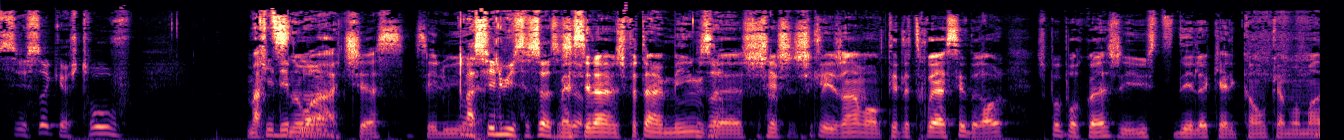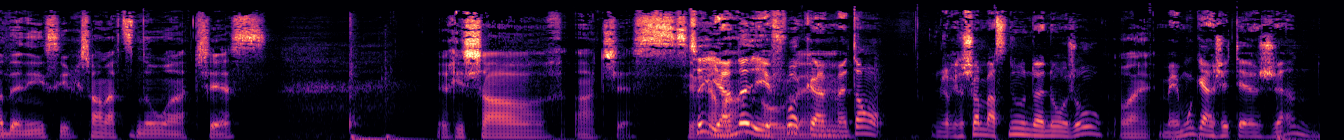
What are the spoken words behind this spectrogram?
C'est ça que je trouve. Martino en chess, c'est lui. Ah, euh. c'est lui, c'est ça, Mais c'est là, j'ai fait un meme, euh, je, sais- je sais que les gens vont peut-être le trouver assez drôle. Je sais pas pourquoi j'ai eu cette idée-là quelconque à un moment donné. C'est Richard Martineau en chess. Richard en chess. Tu sais, il y en a des fois comme, mettons, Richard Martineau de nos jours, Ouais. mais moi, quand j'étais jeune,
